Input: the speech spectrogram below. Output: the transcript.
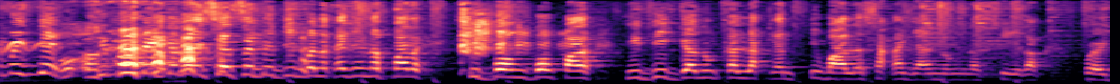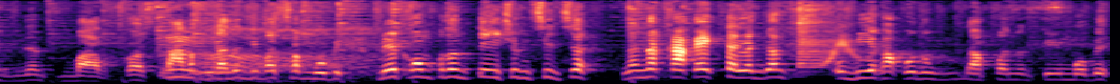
ba hindi? Di ba may ganun sasabihin, di ba na kanya na parang si Bongbong, parang hindi ganun kalaki ang tiwala sa kanya nung nasirang Ferdinand Marcos. Parang ganun, di ba sa movie? May confrontation scene siya na nakakaya talagang umiyak ako nung napanood ko yung movie.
